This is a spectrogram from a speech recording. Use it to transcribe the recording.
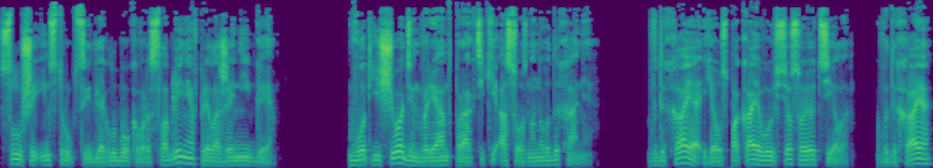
Слушай инструкции для глубокого расслабления в приложении Г. Вот еще один вариант практики осознанного дыхания. Вдыхая, я успокаиваю все свое тело. Выдыхая,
